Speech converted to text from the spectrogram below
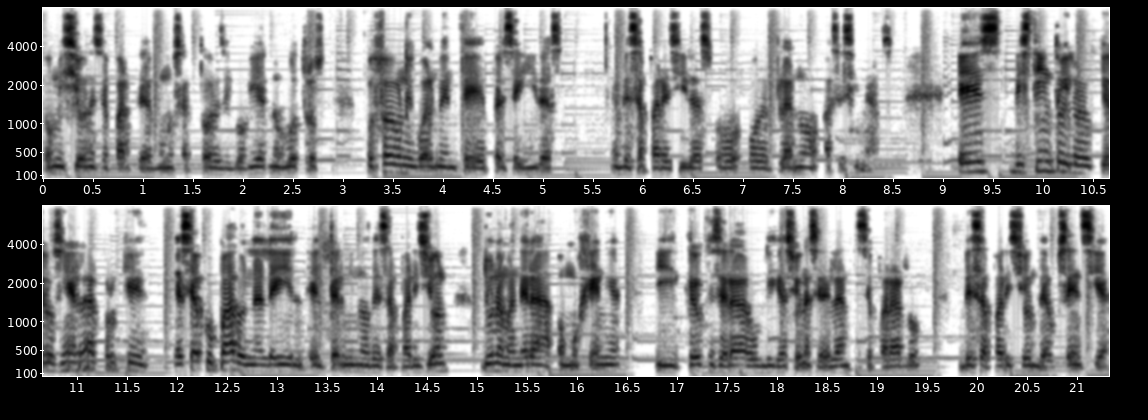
omisiones de parte de algunos actores del gobierno u otros, pues fueron igualmente perseguidas, desaparecidas o, de plano asesinadas. Es distinto y lo quiero señalar porque se ha ocupado en la ley el, término desaparición de una manera homogénea y creo que será obligación hacia adelante separarlo desaparición de ausencia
